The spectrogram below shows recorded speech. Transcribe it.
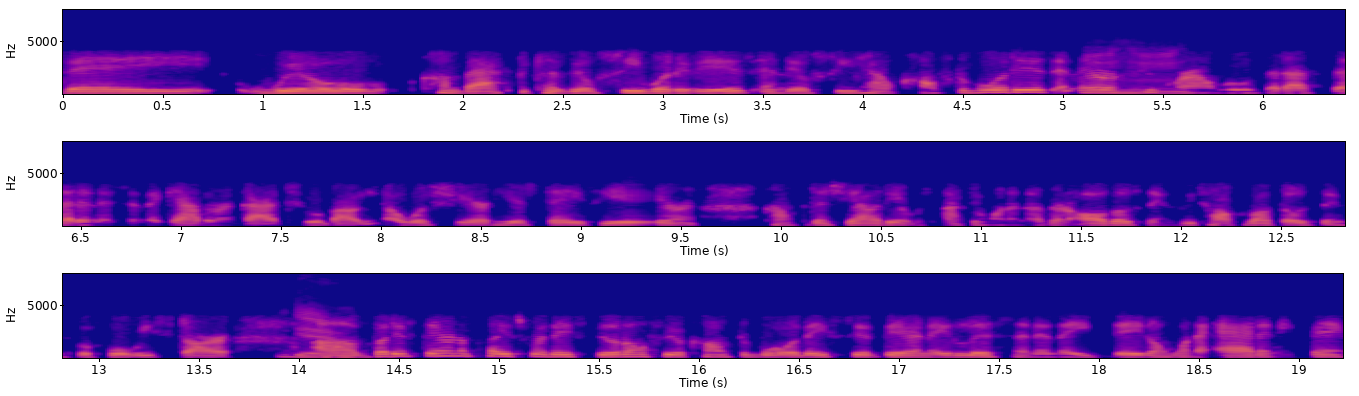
they will come back because they'll see what it is and they'll see how comfortable it is. And there are a few Mhm. ground rules that I set, and it's in the gathering guide too about, you know, what's shared here stays here and confidentiality and respecting one another and all those things. We talk about those things before we start. yeah Um, but if they're in a place where they still don't feel comfortable or they sit there and they listen and they, they don't want to add anything,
